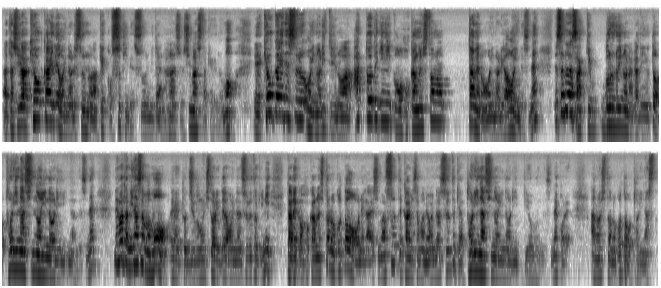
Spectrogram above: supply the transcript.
私は教会でお祈りするのは結構好きです、みたいな話をしましたけれども、えー、教会でするお祈りっていうのは圧倒的にこう、他の人のためのお祈りが多いんですね。で、それはさっき分類の中で言うと、鳥なしの祈りなんですね。で、また皆様も、えっ、ー、と、自分一人でお祈りするときに、誰か他の人のことをお願いしますって神様にお祈りするときは、鳥なしの祈りって呼ぶんですね、これ。あの人のことを鳥なすと。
